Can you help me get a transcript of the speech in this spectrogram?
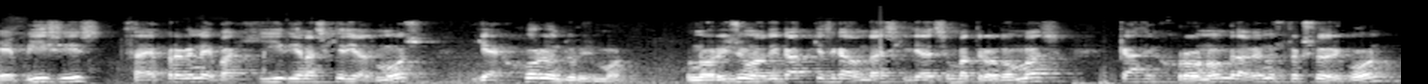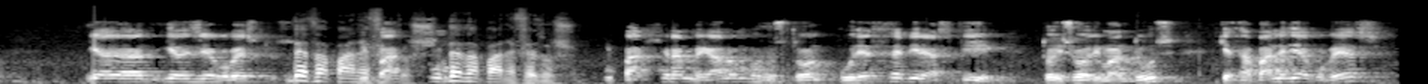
Επίσης, θα έπρεπε να υπάρχει ήδη ένας σχεδιασμός για εγχώριο τουρισμό. Γνωρίζουμε ότι κάποιες εκατοντάδες χιλιάδες συμπατριωτών μας κάθε χρόνο μεταβαίνουν στο εξωτερικό για, για τις διακοπές τους. Δεν θα πάνε φέτος. Δεν θα πάνε φέτος. Υπάρχει ένα μεγάλο ποσοστό που δεν θα επηρεαστεί το εισόδημα τους και θα πάνε διακοπές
